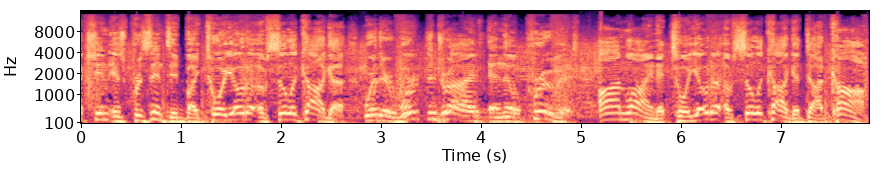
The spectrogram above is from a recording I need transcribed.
Action is presented by Toyota of Sylacauga, where they're worth the drive and they'll prove it. Online at toyotaofsylacauga.com.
